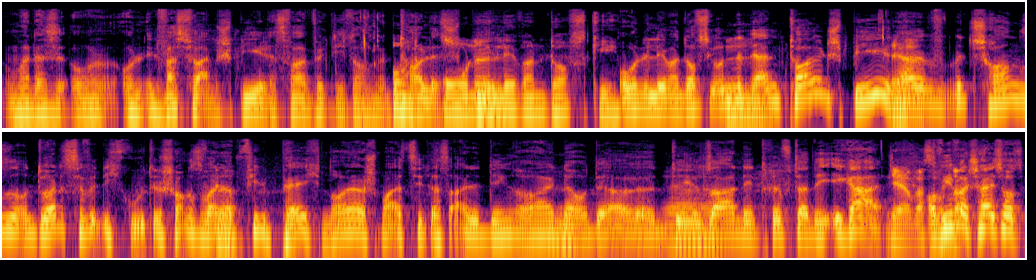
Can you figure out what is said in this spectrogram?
Und, das, und, in was für einem Spiel, das war wirklich doch ein Und tolles ohne Spiel. Lewandowski. Ohne Lewandowski und in einem tollen Spiel, Ja. ja. mit Chancen und du hattest ja wirklich gute Chancen, weil Ja. ja. viel Pech. Neuer schmeißt sich das eine Ding rein ne, und der, äh, den Sahne, den trifft er nicht. Egal. Ja, was Auf und jeden Fall dann- scheiß aus.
